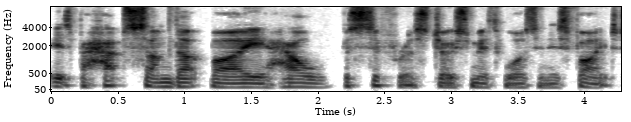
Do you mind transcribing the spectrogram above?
it's perhaps summed up by how vociferous Joe Smith was in his fight.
